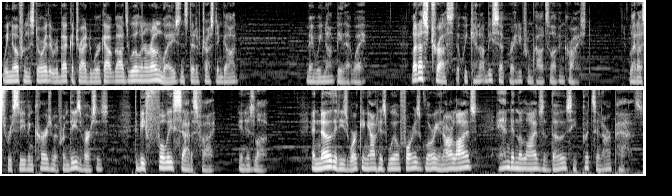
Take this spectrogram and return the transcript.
we know from the story that Rebekah tried to work out God's will in her own ways instead of trusting God. May we not be that way. Let us trust that we cannot be separated from God's love in Christ. Let us receive encouragement from these verses to be fully satisfied in His love and know that He's working out His will for His glory in our lives and in the lives of those He puts in our paths.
